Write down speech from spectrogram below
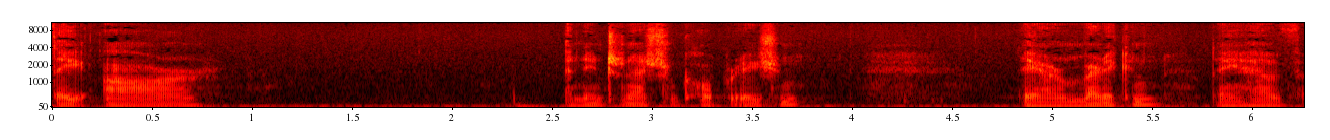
they are an international corporation. They are American. They have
